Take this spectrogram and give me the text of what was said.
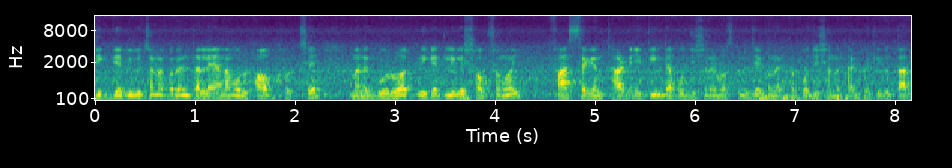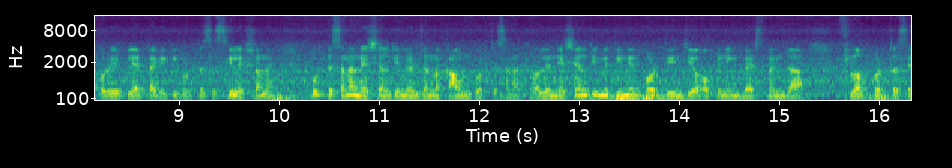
দিক দিয়ে বিবেচনা করেন, তাহলে এনামুল হক হচ্ছে মানে গরুয়া ক্রিকেট লিগে সবসময় ফার্স্ট সেকেন্ড থার্ড এই তিনটা পজিশনের মাঝখানে যে কোনো একটা পজিশনে থাকবে। কিন্তু তারপরে এই প্লেয়ারটাকে কী করতেছে? সিলেকশনে করতেছে না ন্যাশনাল টিমের জন্য কাউন্ট করতেছে না। তাহলে ন্যাশনাল টিমে দিনের পর দিন যে ওপেনিং ব্যাটসম্যানরা ফ্লপ করতেছে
